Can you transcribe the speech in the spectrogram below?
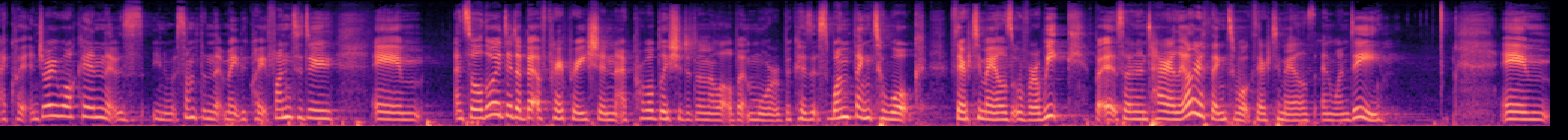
I quite enjoy walking. It was, you know, something that might be quite fun to do. Um, and so, although I did a bit of preparation, I probably should have done a little bit more because it's one thing to walk 30 miles over a week, but it's an entirely other thing to walk 30 miles in one day. Um,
